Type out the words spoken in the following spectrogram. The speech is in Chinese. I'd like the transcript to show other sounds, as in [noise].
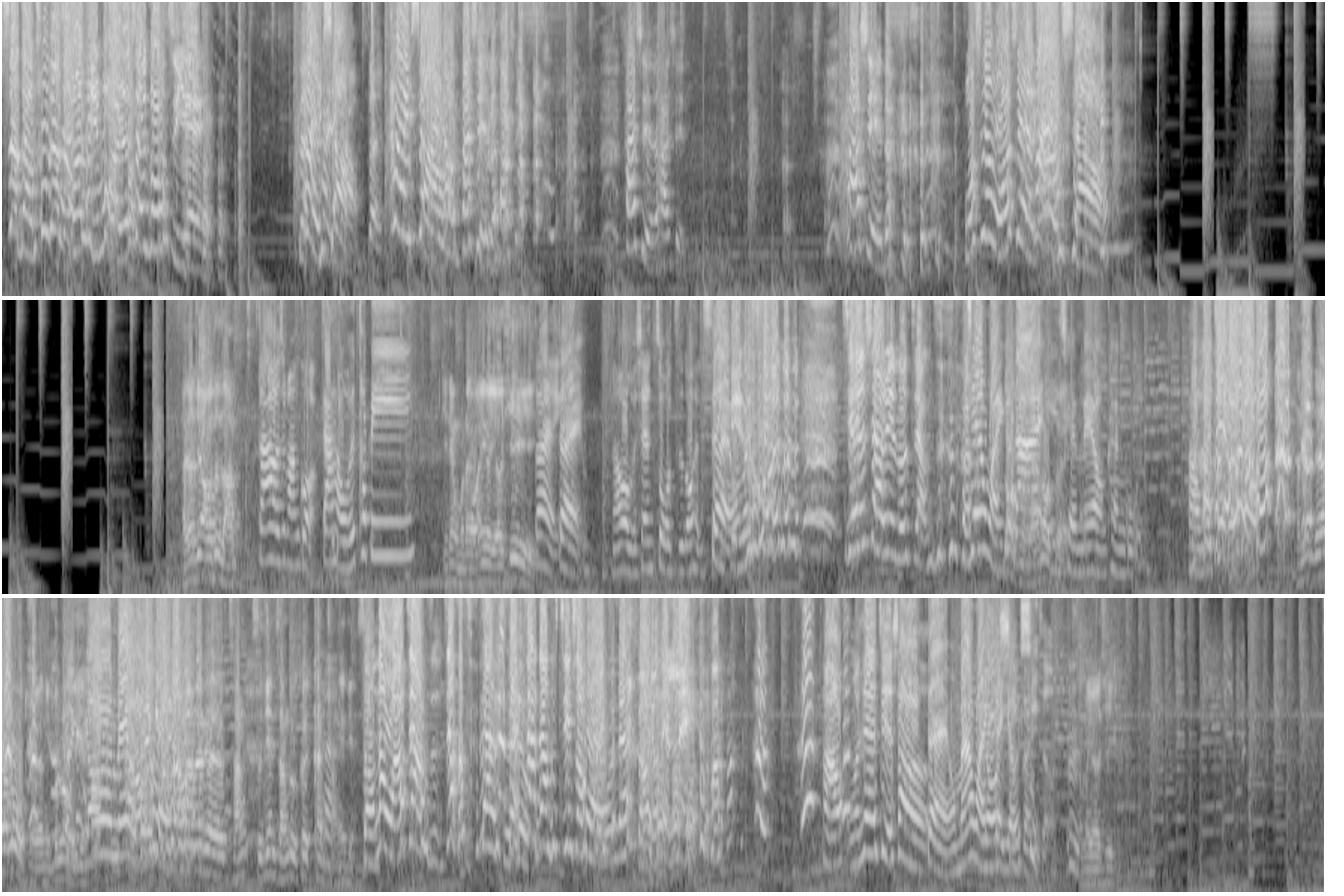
社长出掉什么题目啊？人身攻击耶！[laughs] 对太小，对，太小了，他写的，他写的，他写的，他写的，他写的，不是我写的，太小。来，大家好，我是社长。大家好，我是芒果。大家好，我是 Toby。今天我们来玩一个游戏。对，对，然后我们现在坐姿都很随对便，我们 [laughs] 今天下面都这样子。今天玩一个大家以前没有看过的。好，[laughs] 我们今天人家都露腿了，你不露一点？哦没有可以可以让那个长时间长度可以看长一点。走，那我要这样子，这样子，这样子录等一下这样子介绍规则，不要有点累。[laughs] 好，我们现在介绍对，我们要玩一个游游戏规戏。则。什么游戏？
